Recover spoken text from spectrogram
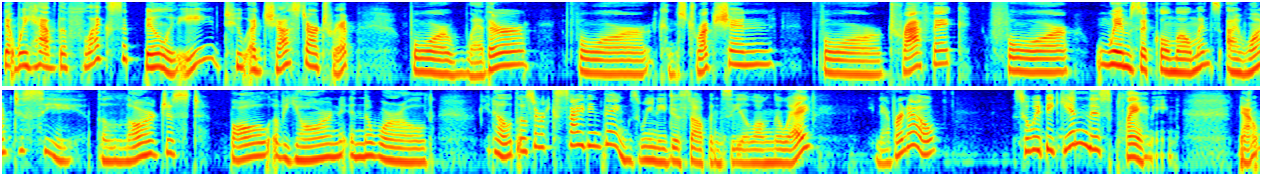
that we have the flexibility to adjust our trip for weather, for construction, for traffic, for whimsical moments. I want to see the largest ball of yarn in the world. You know, those are exciting things we need to stop and see along the way. You never know. So we begin this planning. Now,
